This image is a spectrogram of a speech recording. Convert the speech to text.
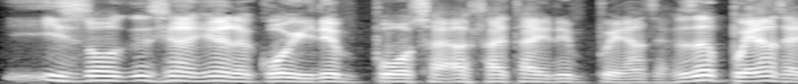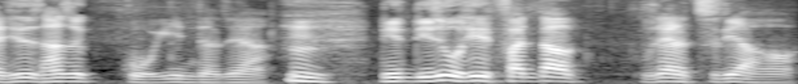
意思说跟现在现在的国语念菠菜，啊台台语念杯凉菜，可是杯凉菜其实它是古音的这样。嗯，你你如果去翻到古代的资料哈，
